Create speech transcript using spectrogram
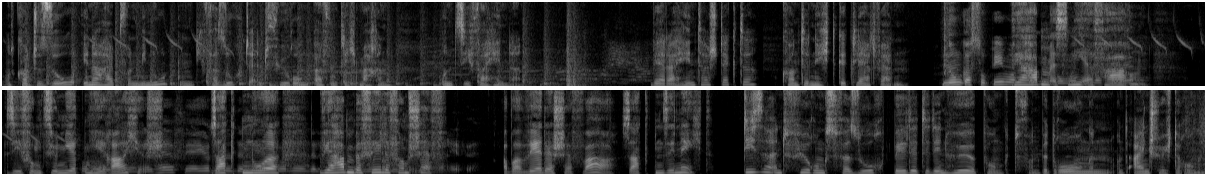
und konnte so innerhalb von Minuten die versuchte Entführung öffentlich machen und sie verhindern. Wer dahinter steckte, konnte nicht geklärt werden. Wir haben es nie erfahren. Sie funktionierten hierarchisch, sagten nur, wir haben Befehle vom Chef. Aber wer der Chef war, sagten sie nicht. Dieser Entführungsversuch bildete den Höhepunkt von Bedrohungen und Einschüchterungen.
